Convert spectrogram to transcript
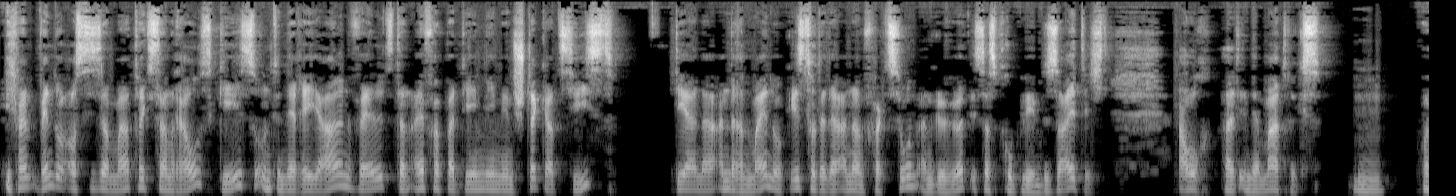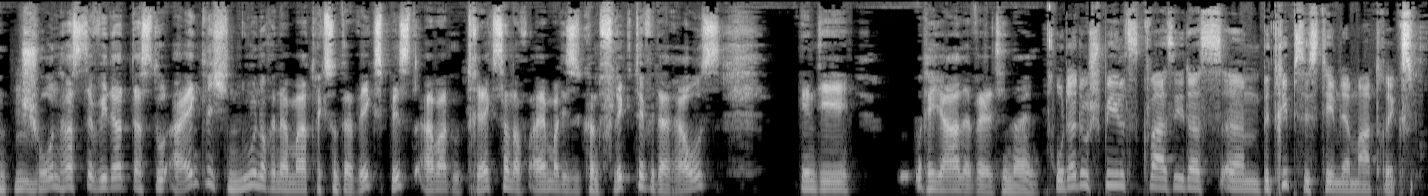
ich meine, wenn du aus dieser Matrix dann rausgehst und in der realen Welt dann einfach bei demjenigen den Stecker ziehst, der einer anderen Meinung ist oder der anderen Fraktion angehört, ist das Problem beseitigt. Auch halt in der Matrix. Mhm. Und mhm. schon hast du wieder, dass du eigentlich nur noch in der Matrix unterwegs bist, aber du trägst dann auf einmal diese Konflikte wieder raus in die reale Welt hinein. Oder du spielst quasi das ähm, Betriebssystem der Matrix,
